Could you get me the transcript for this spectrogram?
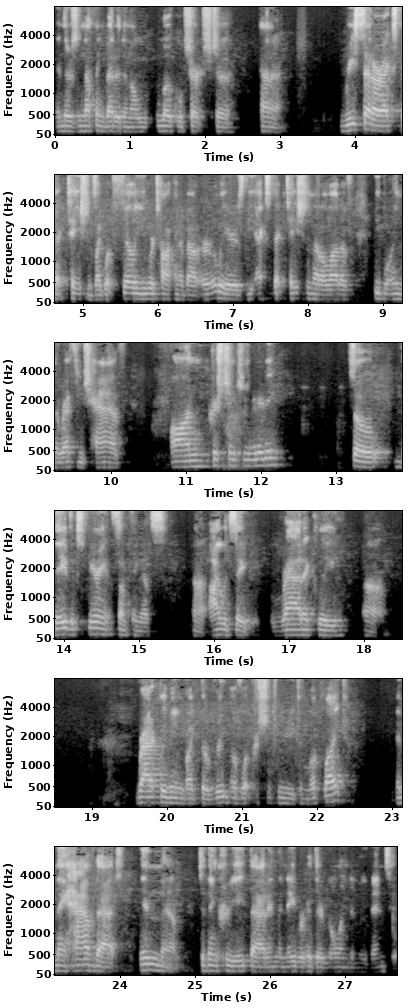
and there's nothing better than a local church to kind of reset our expectations. Like what phil you were talking about earlier is the expectation that a lot of people in the refuge have on christian community. So they've experienced something that's uh, i would say radically um, radically being like the root of what christian community can look like. And they have that in them to then create that in the neighborhood they're going to move into,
